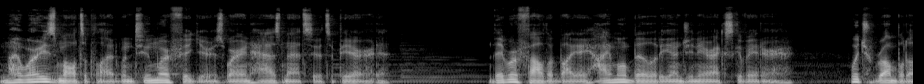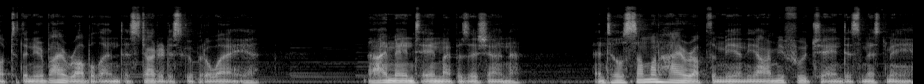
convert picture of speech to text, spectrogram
My worries multiplied when two more figures wearing hazmat suits appeared. They were followed by a high mobility engineer excavator, which rumbled up to the nearby rubble and started to scoop it away. I maintained my position until someone higher up than me in the army food chain dismissed me.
